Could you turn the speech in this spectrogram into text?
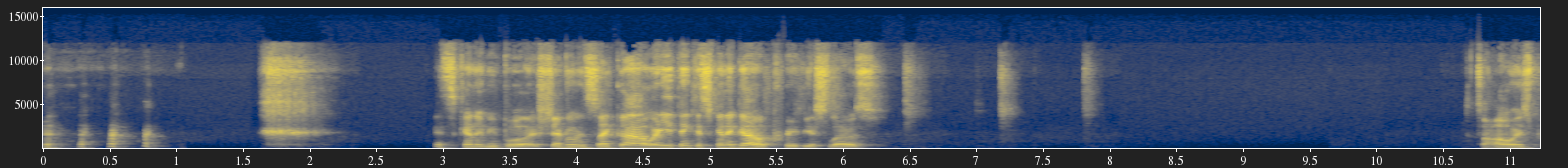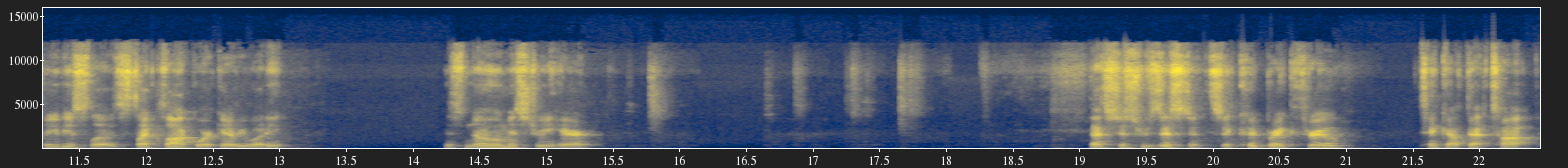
It's going to be bullish. Everyone's like, oh, where do you think it's going to go? Previous lows. It's always previous lows. It's like clockwork, everybody. There's no mystery here. That's just resistance. It could break through, take out that top.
